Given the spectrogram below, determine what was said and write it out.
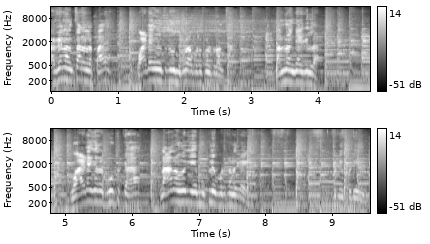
ಅದೇನೋ ಅಂತಾರಲ್ಲಪ್ಪ ವಾಡೆಗೆ ಒಂದು ಕೂಡ ಬಡ್ಕೊಂಡ್ರು ಅಂತ. ನನ್ನ ಹಂಗಾಗಿಲ್ಲ ವಾಡೆಗರ ಊಟಕ್ಕೆ ನಾನು ಹೋಗಿ ಮುಕ್ಳಿ ಬಿಡ್ಕೊಂಡಾಗಿ ಬಿಡಿ ಬಿಡಿ ಅಂತ.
